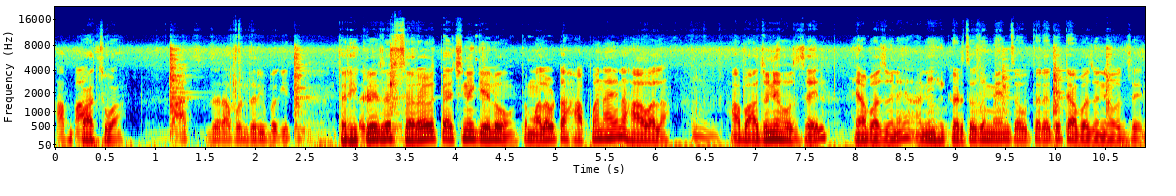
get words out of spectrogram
हा पाच. पाचवा. पाच जर आपण जरी बघितले तर इकडे जर सरळ पॅचने गेलो तर मला वाटतं हा पण आहे ना हा वाला. हा बाजूने होत जाईल. ह्या बाजूने आणि इकडचा जो मेन चौतर आहे तो त्या बाजूने होत जाईल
